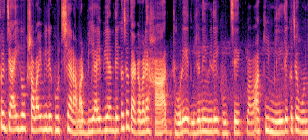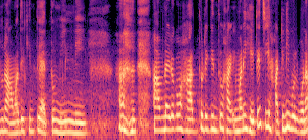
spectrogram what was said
তো যাই হোক, সবাই মিলে ঘুরছি। আর আমার বিআই বিয়ান দেখেছ তো? একেবারে হাত ধরে দুজনে মিলে ঘুরছে। বাবা, কি মিল দেখেছ বন্ধুরা? আমাদের কিন্তু এত মিল নেই। আমরা এরকম হাত ধরে কিন্তু মানে হেঁটেছি, হাঁটিনি বলব না।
